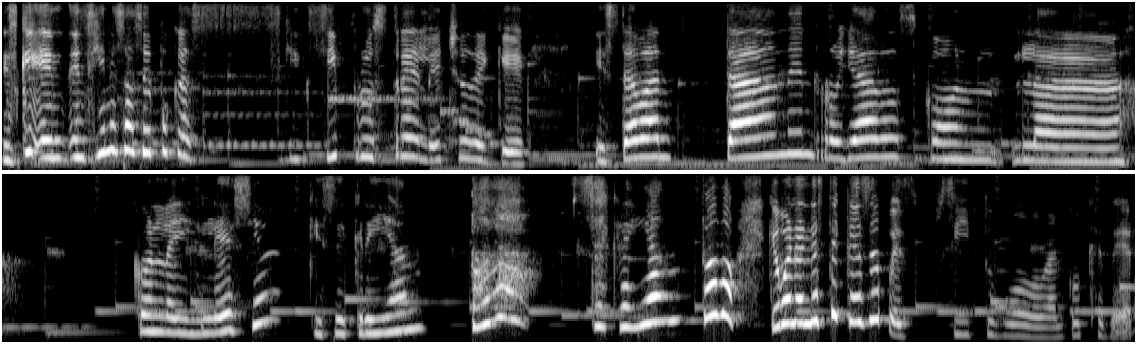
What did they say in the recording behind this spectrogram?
es que en, en sí en esas épocas sí, sí frustra el hecho de que estaban tan enrollados con la con la iglesia que se creían todo, se creían todo. Que bueno, en este caso pues sí tuvo algo que ver,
